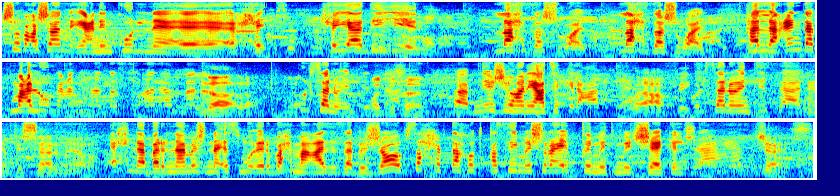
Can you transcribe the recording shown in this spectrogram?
شوف عشان يعني نكون آه، حي- حياديين لحظة شوي لحظة شوي. هلا عندك معلومة عن هذا السؤال أم لا؟ لا لا لا. كل سنة وأنت وأنت سالم. سالم. طيب نيجي هون يعطيك العافية. الله يعافيك. كل سنة وأنت سالم. وأنت سالمة يا رب. إحنا برنامجنا اسمه اربح مع عزيزة بتجاوب صح بتاخذ قسيمة شرائية بقيمة 100 شيكل. جاهز؟ جاهز.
